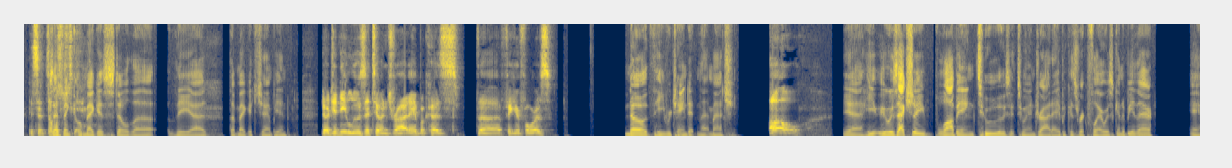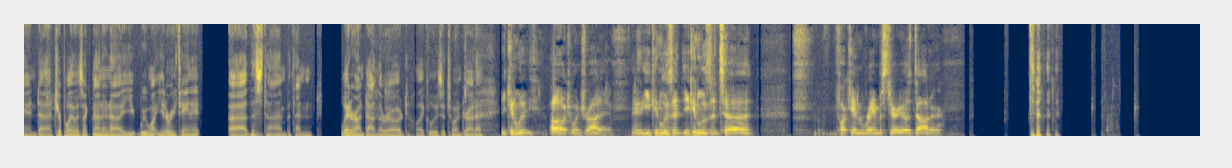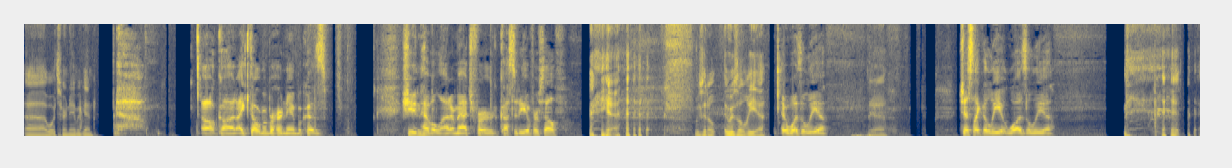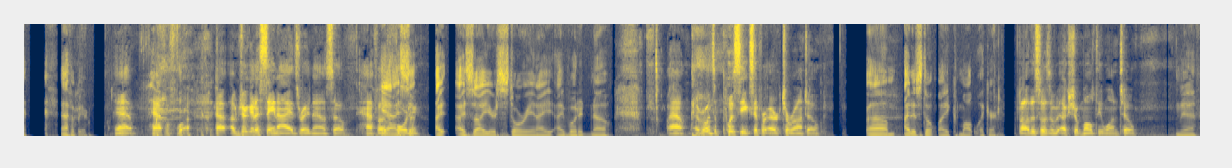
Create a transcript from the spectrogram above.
It's, it's almost, I think Omega's still the the uh, the Mega champion. No, didn't he lose it to Andrade because the figure fours? No, he retained it in that match. Oh, Yeah, he he was actually lobbying to lose it to Andrade because Ric Flair was going to be there, and uh, AAA was like, no, no, no, you, we want you to retain it uh, this time, but then later on down the road, like lose it to Andrade. you can lose. Oh, to Andrade. You can lose it. You can lose it to fucking Rey Mysterio's daughter. Uh, what's her name again? Oh God, I don't remember her name because she didn't have a ladder match for custody of herself. yeah, was it? A, it was Aaliyah. It was Aaliyah, Yeah, just like Aaliyah was Aaliyah. half a beer. Half, half a. fl- half, I'm drinking a St. Ides right now, so half a yeah, I forty. saw, I, I saw your story and I, I voted no. Wow, everyone's a pussy except for Eric Toronto. Um, I just don't like malt liquor. Oh, this was an extra malty one too. Yeah.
